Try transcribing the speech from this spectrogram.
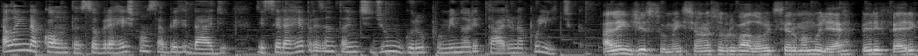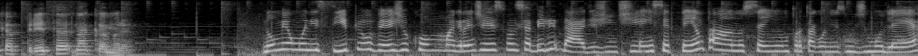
ela ainda conta sobre a responsabilidade de ser a representante de um grupo minoritário na política. Além disso, menciona sobre o valor de ser uma mulher periférica preta na Câmara. No meu município, eu vejo como uma grande responsabilidade. A gente tem 70 anos sem um protagonismo de mulher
